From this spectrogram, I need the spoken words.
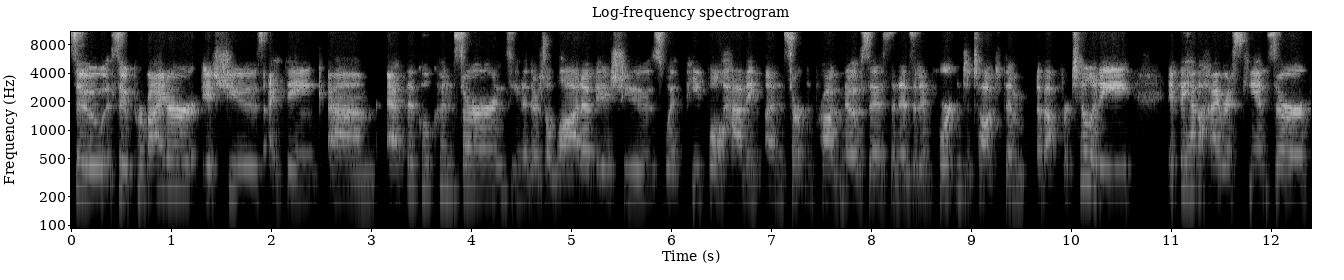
so, so provider issues, I think, um, ethical concerns. You know, there's a lot of issues with people having uncertain prognosis, and is it important to talk to them about fertility if they have a high risk cancer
